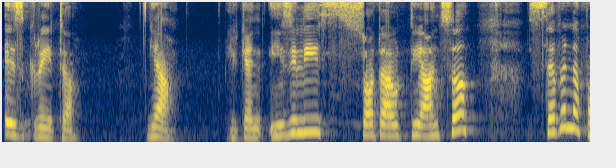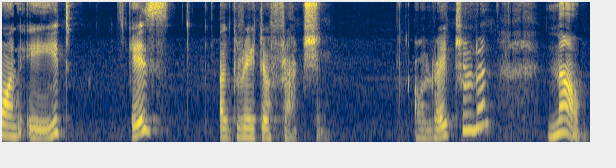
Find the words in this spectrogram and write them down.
is greater? Yeah, you can easily sort out the answer. 7 upon 8 is a greater fraction. All right, children. Now,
